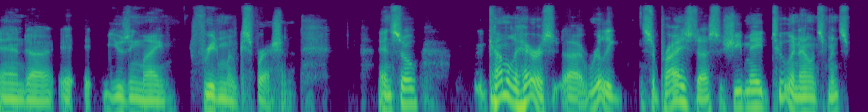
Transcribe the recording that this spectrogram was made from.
and uh, it, it, using my freedom of expression. And so, Kamala Harris uh, really surprised us. She made two announcements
